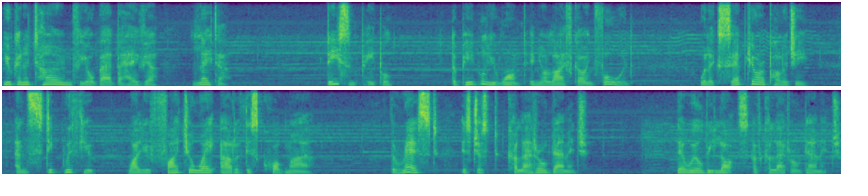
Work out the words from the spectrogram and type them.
You can atone for your bad behavior later. Decent people, the people you want in your life going forward, will accept your apology and stick with you while you fight your way out of this quagmire. The rest is just collateral damage. There will be lots of collateral damage.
